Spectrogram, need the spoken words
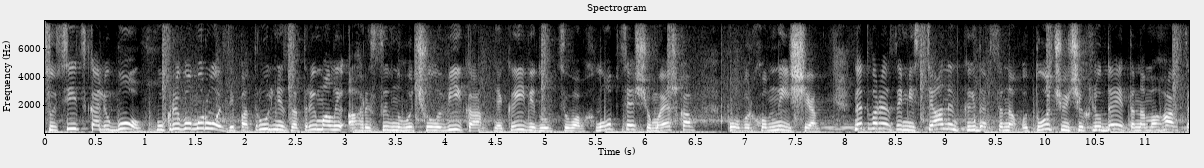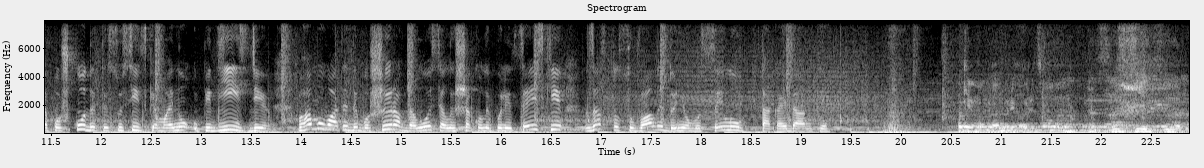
Сусідська любов у кривому розі патрульні затримали агресивного чоловіка, який відлупцював хлопця, що мешкав поверхом нижче. Нетверезий містянин кидався на оточуючих людей та намагався пошкодити сусідське майно у під'їзді. Вгамувати дебошира вдалося лише коли поліцейські застосували до нього силу та кайданки. Кем он нам приходится? Сосед сверху.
